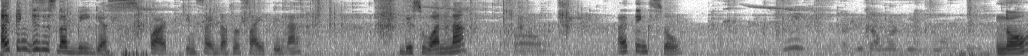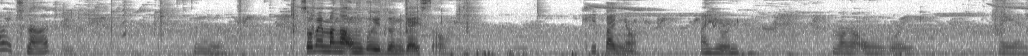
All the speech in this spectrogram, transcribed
I think this is the biggest park inside the society na. This one na. I think so. No, it's not. Ayan, oh. So, may mga unggoy doon, guys, oh. Kita nyo? Ayun. Mga unggoy. Ayan.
